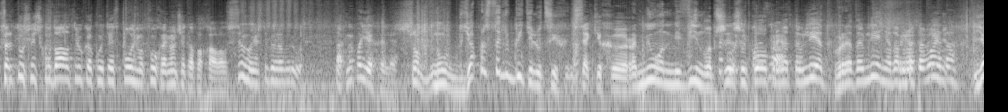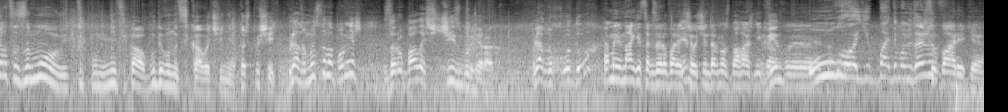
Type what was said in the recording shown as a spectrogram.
сальтушечку дал, трюк какой-то исполнил, фух, раменчика похавал. Все, я ж тебе говорю. Так, мы поехали. Що, ну я просто любитель цих всяких е, рамен, мівін, лапши, швидкого приготовлення, приготовлення, да, приготування. Я це замовив, і, типу, мені цікаво, буде воно цікаво чи ні. Тож пишіть. Бля, ну ми з тобою, пам'ятаєш, зарубались в чизбургерах. Бля, ну ходох. Там мы в наггетсах зарубали Вин- еще очень давно с багажника Він. в, э, О, їбать, ти пам'ятаєш? в Субарике.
